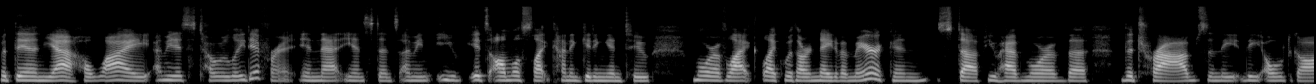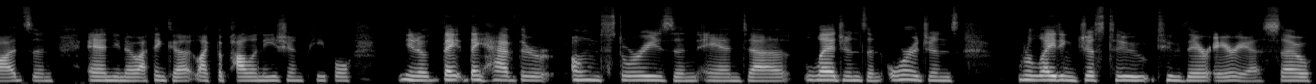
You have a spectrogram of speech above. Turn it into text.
but then yeah hawaii i mean it's totally different in that instance i mean you it's almost like kind of getting into more of like like with our native american stuff you have more of the the tribes and the the old gods and and you know i think uh, like the polynesian people you know they they have their own stories and and uh legends and origins relating just to to their area so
